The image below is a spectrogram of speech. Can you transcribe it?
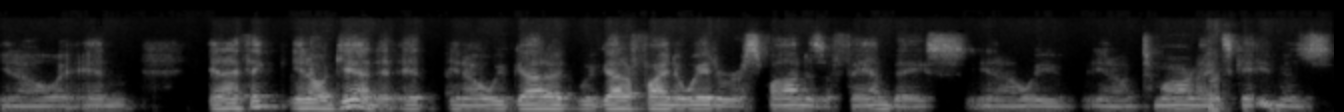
you know, and and I think you know again, it, it you know we've got to we've got to find a way to respond as a fan base. You know, we you know tomorrow night's game is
